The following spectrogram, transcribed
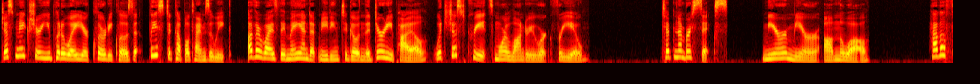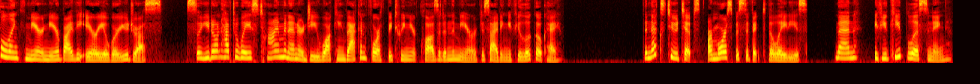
Just make sure you put away your clirty clothes at least a couple times a week Otherwise, they may end up needing to go in the dirty pile, which just creates more laundry work for you. Tip number six mirror, mirror on the wall. Have a full length mirror nearby the area where you dress, so you don't have to waste time and energy walking back and forth between your closet and the mirror deciding if you look okay. The next two tips are more specific to the ladies. Men, if you keep listening,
